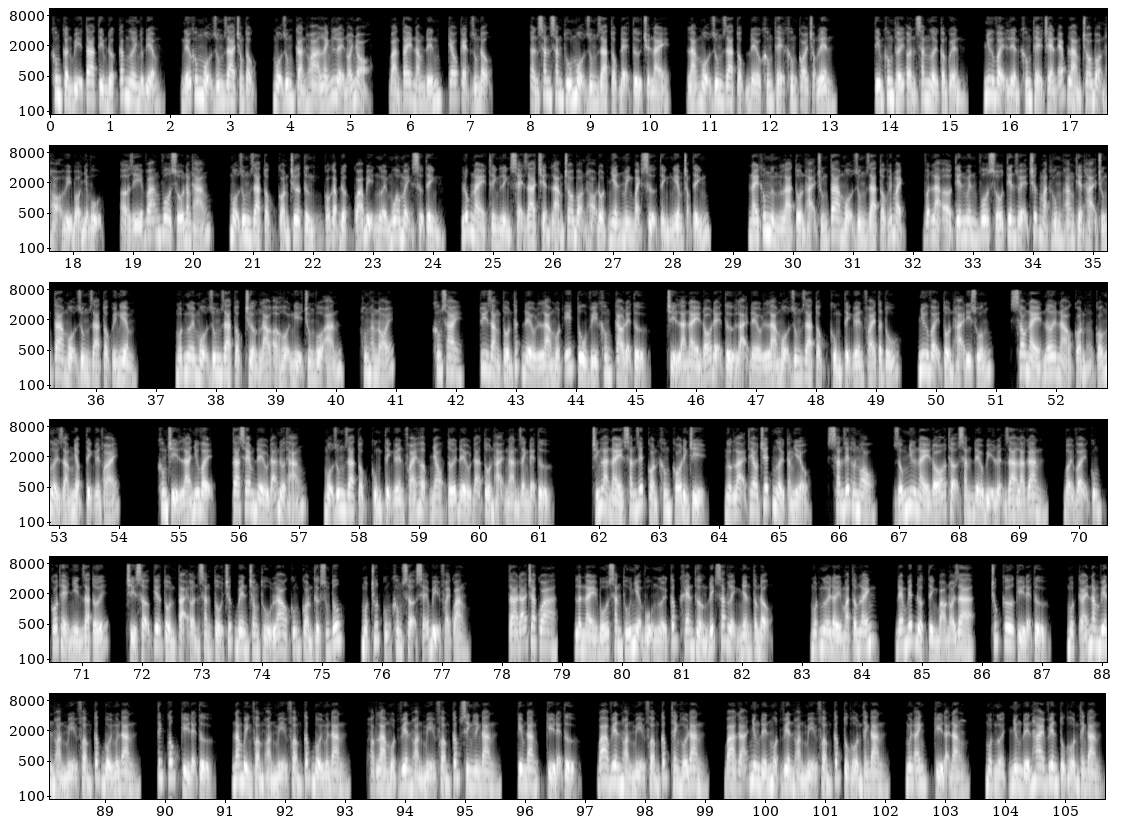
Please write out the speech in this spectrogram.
Không cần bị ta tìm được các ngươi nhược điểm, nếu không mộ dung ra trong tộc, mộ dung càn hoa lánh lệ nói nhỏ, bàn tay nắm đến keo kẹt rung động. Ẩn săn săn thú mộ dung gia tộc đệ tử chuyện này, làm mộ dung gia tộc đều không thể không coi trọng lên. Tìm không thấy ẩn săn người cầm quyền, như vậy liền không thể chen ép làm cho bọn họ hủy bỏ nhiệm vụ. Ở dĩ vãng vô số năm tháng, mộ dung gia tộc còn chưa từng có gặp được quá bị người mua mệnh sự tình, lúc này thình lình xảy ra triển làm cho bọn họ đột nhiên minh bạch sự tình nghiêm trọng tính nay không ngừng là tổn hại chúng ta mộ dung gia tộc huyết mạch, vẫn là ở tiên nguyên vô số tiên duệ trước mặt hung hăng thiệt hại chúng ta mộ dung gia tộc uy nghiêm. Một người mộ dung gia tộc trưởng lao ở hội nghị trung vô án, hung hăng nói. Không sai, tuy rằng tổn thất đều là một ít tu vi không cao đệ tử, chỉ là này đó đệ tử lại đều là mộ dung gia tộc cùng tịnh nguyên phái tân tú, như vậy tổn hại đi xuống, sau này nơi nào còn có người dám nhập tịnh nguyên phái. Không chỉ là như vậy, ta xem đều đã nửa tháng, mộ dung gia tộc cùng tịnh nguyên phái hợp nhau tới đều đã tổn hại ngàn danh đệ tử. Chính là này săn giết còn không có đình chỉ, ngược lại theo chết người càng nhiều, săn giết hơn mau, giống như này đó thợ săn đều bị luyện ra lá gan, bởi vậy cũng có thể nhìn ra tới, chỉ sợ kia tồn tại ẩn săn tổ chức bên trong thủ lao cũng còn thực sung túc, một chút cũng không sợ sẽ bị phái quang. Ta đã tra qua, lần này bố săn thú nhiệm vụ người cấp khen thưởng đích xác lệnh nhân tâm động. Một người đầy mặt tâm lãnh, đem biết được tình báo nói ra, trúc cơ kỳ đệ tử, một cái năm viên hoàn mỹ phẩm cấp bồi nguyên đan, tích cốc kỳ đệ tử, năm bình phẩm hoàn mỹ phẩm cấp bồi nguyên đan, hoặc là một viên hoàn mỹ phẩm cấp sinh linh đan, kim đan kỳ đệ tử, ba viên hoàn mỹ phẩm cấp thanh hối đan, ba gã nhưng đến một viên hoàn mỹ phẩm cấp tục hồn thanh đan, nguyên anh kỳ đại năng, một người nhưng đến hai viên tục hồn thanh đan.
